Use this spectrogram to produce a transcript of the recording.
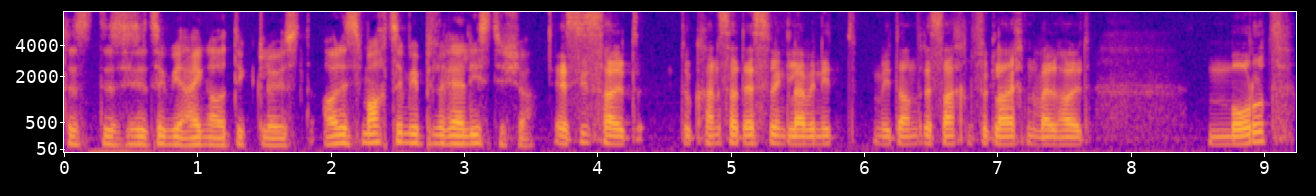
Das, das ist jetzt irgendwie eigenartig gelöst. Aber das macht es irgendwie ein bisschen realistischer. Es ist halt, du kannst halt deswegen, glaube ich, nicht mit anderen Sachen vergleichen, weil halt Mord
